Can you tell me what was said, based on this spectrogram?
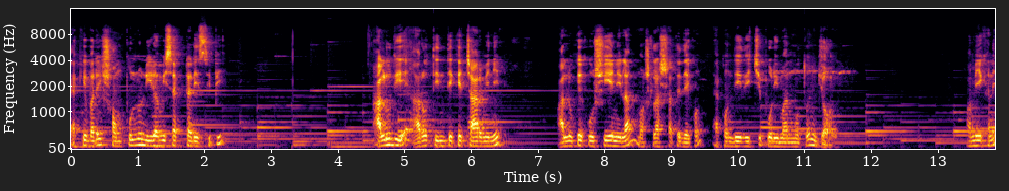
একেবারে সম্পূর্ণ নিরামিষ একটা রেসিপি। আলু দিয়ে আরও তিন থেকে চার মিনিট আলুকে কষিয়ে নিলাম, মশলার সাথে দেখুন, এখন দিয়ে দিচ্ছি পরিমাণ মতন জল। আমি এখানে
